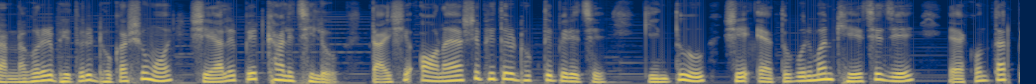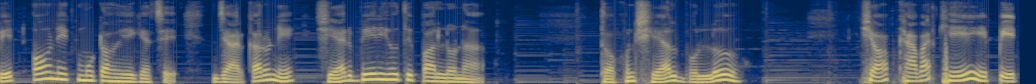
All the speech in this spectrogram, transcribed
রান্নাঘরের ভেতরে ঢোকার সময় শেয়ালের পেট খালি ছিল, তাই সে অনায়াসে ভিতরে ঢুকতে পেরেছে। কিন্তু সে এত পরিমাণ খেয়েছে যে এখন তার পেট অনেক মোটা হয়ে গেছে, যার কারণে সে আর বেরি হতে পারল না। তখন শেয়াল বলল, সব খাবার খেয়ে পেট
